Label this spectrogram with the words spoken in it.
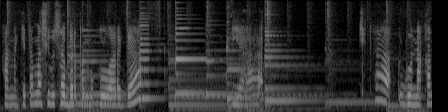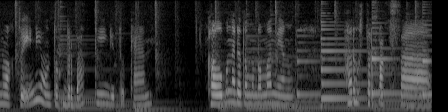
Karena kita masih bisa bertemu keluarga ya kita gunakan waktu ini untuk berbakti gitu kan. Kalaupun ada teman-teman yang harus terpaksa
